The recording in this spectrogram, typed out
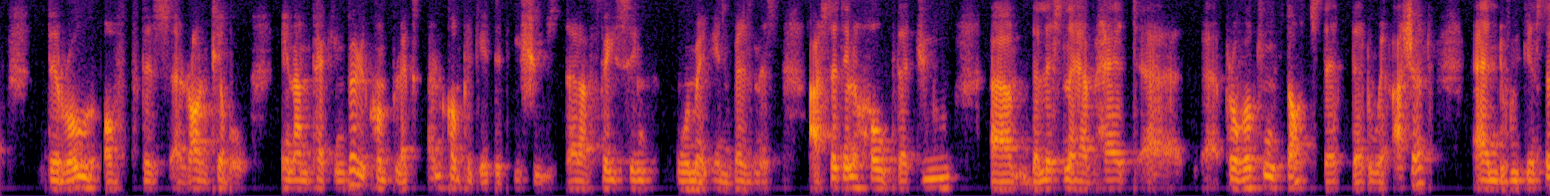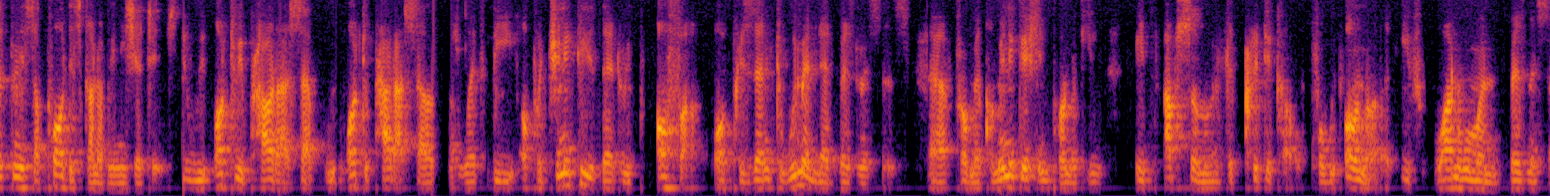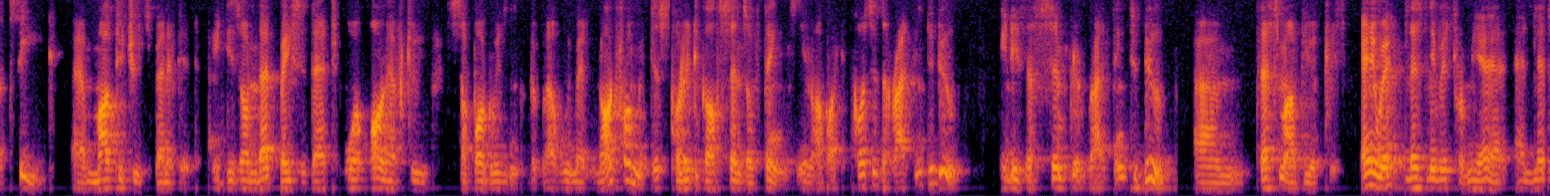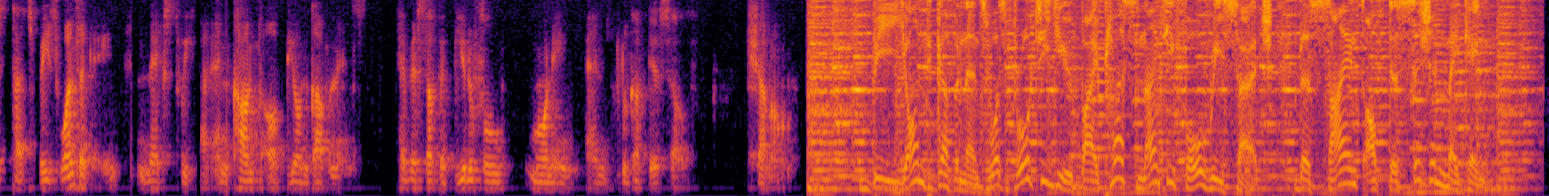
the role of this uh, roundtable in unpacking very complex and complicated issues that are facing women in business. I certainly hope that you, um, the listener, have had uh, uh, provoking thoughts that, that were ushered and we can certainly support this kind of initiatives. We ought to be proud ourselves. We ought to pride ourselves with the opportunities that we offer or present to women-led businesses uh, from a communication point of view. It's absolutely critical, for we all know that if one woman business succeed, uh, multitudes benefit. It is on that basis that we all have to support women, not from just political sense of things, you know, but because it's the right thing to do it is a simply right thing to do. Um, that's my view, least. Anyway, let's leave it from here and let's touch base once again next week and count of Beyond Governance. Have yourself a beautiful morning and look after yourself. Shalom. Beyond Governance was brought to you by Plus 94 Research, the science of decision making.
